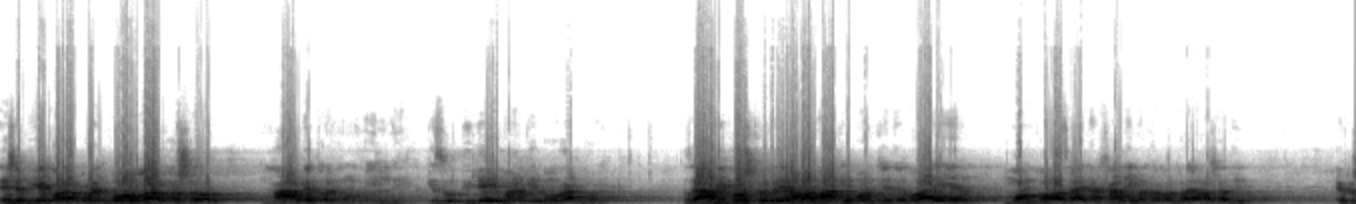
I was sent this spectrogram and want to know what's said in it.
এসে বিয়ে করার পরে বউ আর সর- মার ভেতরে কোনো মিল নেই। কিছু দিলেই মাকে বউ রাগ করে। আমি কষ্ট করে আমার মাকে বোনকে দেবো আর এর মন পাওয়া যায় না খালি গন্ডগোল করে আমার সাথে। একটু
